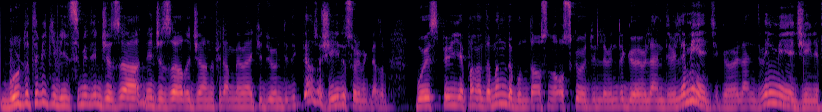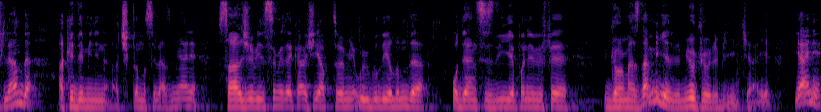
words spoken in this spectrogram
burada tabii ki Will Smith'in ceza ne ceza alacağını falan merak ediyorum dedikten sonra şeyi de söylemek lazım. Bu espriyi yapan adamın da bundan sonra Oscar ödüllerinde görevlendirilemeyeceği, görevlendirilmeyeceğini falan da akademinin açıklaması lazım. Yani sadece Will Smith'e karşı yaptığımı uygulayalım da o densizliği yapan herife görmezden mi gelelim? Yok öyle bir hikaye. Yani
